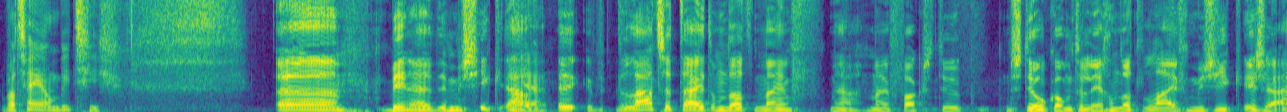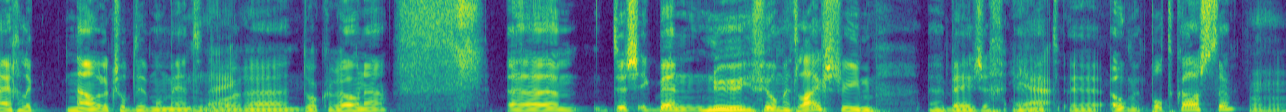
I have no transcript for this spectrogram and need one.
Wat zijn je ambities? Eh, binnen de muziek. Ja, De laatste tijd, omdat mijn, ja, mijn vak natuurlijk stil komen te liggen, omdat live muziek is er eigenlijk nauwelijks op dit moment Nee. door, eh, door corona. Ehm, dus ik ben nu veel met livestream eh, bezig. En Ja. met, eh, ook met podcasten. Mhm.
